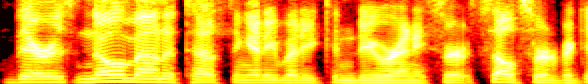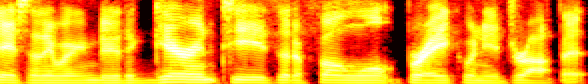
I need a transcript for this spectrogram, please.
there is no amount of testing anybody can do or any self certification anybody can do that guarantees that a phone won't break when you drop it.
